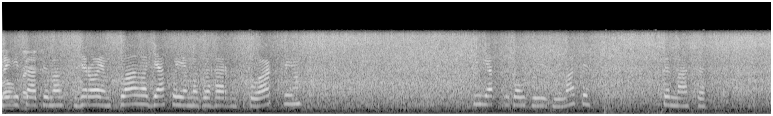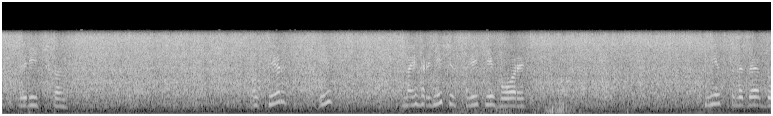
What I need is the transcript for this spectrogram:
привітати нас героям слава. Дякуємо за гарну таку акцію. І я продовжую знімати. Це наша річка Офір і найгарніші в світі гори. Міст веде до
